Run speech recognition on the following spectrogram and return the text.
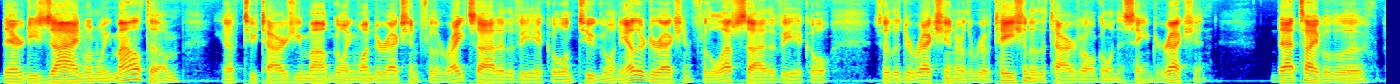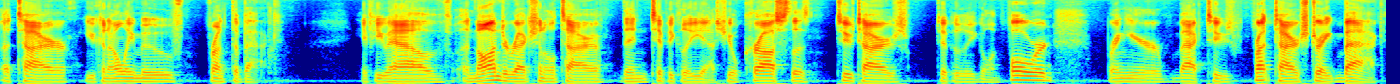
They're designed when we mount them. You have two tires you mount going one direction for the right side of the vehicle and two going the other direction for the left side of the vehicle. So the direction or the rotation of the tires all go in the same direction. That type of a, a tire you can only move front to back. If you have a non directional tire, then typically, yes, you'll cross the two tires, typically going forward, bring your back to front tire straight back.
